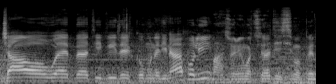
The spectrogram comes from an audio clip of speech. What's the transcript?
Ciao web TV del Comune di Napoli. Ma sono emozionatissimo, per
